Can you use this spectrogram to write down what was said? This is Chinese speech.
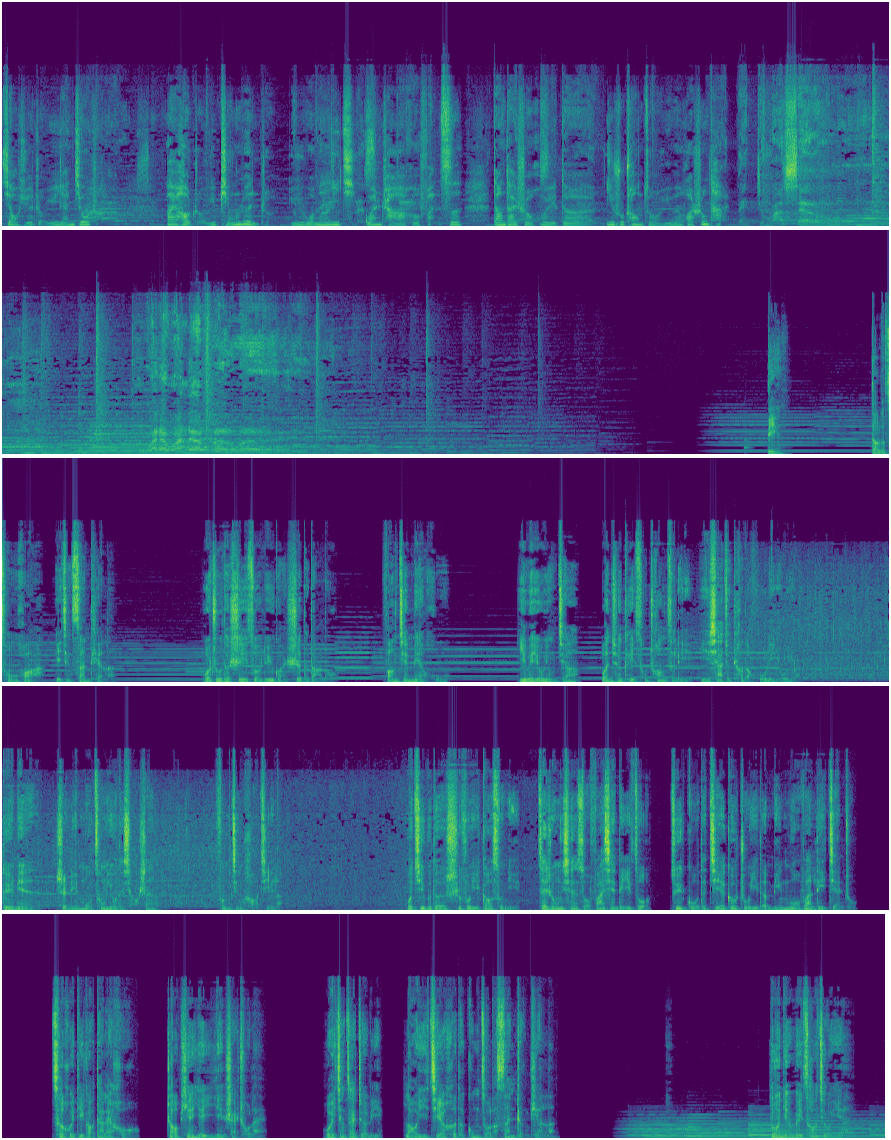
教学者与研究者、爱好者与评论者，与我们一起观察和反思当代社会的艺术创作与文化生态。Think to myself, what a wonderful world. 丙，到了从化已经三天了。我住的是一座旅馆式的大楼，房间面湖，一位游泳家完全可以从窗子里一下就跳到湖里游泳。对面是林木葱幽的小山，风景好极了。我记不得是否已告诉你，在荣县所发现的一座最古的结构主义的明末万历建筑。测绘底稿带来后，照片也已印晒出来。我已经在这里劳逸结合的工作了三整天了。多年未操旧业，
